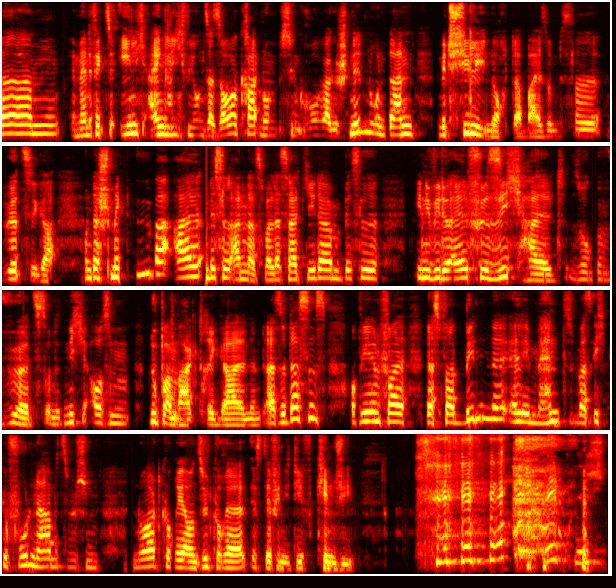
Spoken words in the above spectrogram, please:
Ähm, Im Endeffekt so ähnlich eigentlich wie unser Sauerkraut, nur ein bisschen grober geschnitten und dann mit Chili noch dabei, so ein bisschen würziger. Und das schmeckt überall ein bisschen anders, weil das halt jeder ein bisschen individuell für sich halt so gewürzt und nicht aus dem Supermarktregal nimmt. Also das ist auf jeden Fall das verbindende Element, was ich gefunden habe zwischen Nordkorea und Südkorea, ist definitiv Kinji. Witzig.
